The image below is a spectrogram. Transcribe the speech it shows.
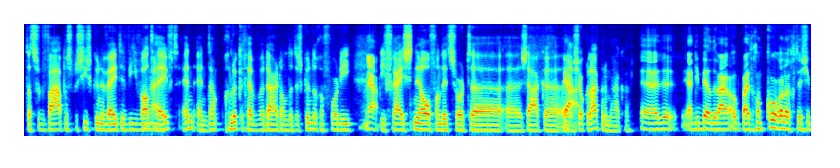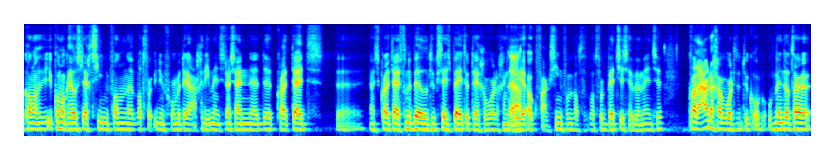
dat soort wapens precies kunnen weten wie wat heeft. En, en dan, gelukkig hebben we daar dan de deskundigen voor die, die vrij snel van dit soort uh, uh, zaken ja. chocola kunnen maken. De, ja, die beelden waren ook buitengewoon korrelig. Dus je kon, je kon ook heel slecht zien van wat voor uniformen dragen die mensen. Daar zijn de kwaliteit uh, de kwaliteit van de beelden natuurlijk steeds beter tegenwoordig. En kun je ook vaak zien van wat, wat voor badges hebben mensen. Kwaadaardiger wordt het natuurlijk op, op het moment dat er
